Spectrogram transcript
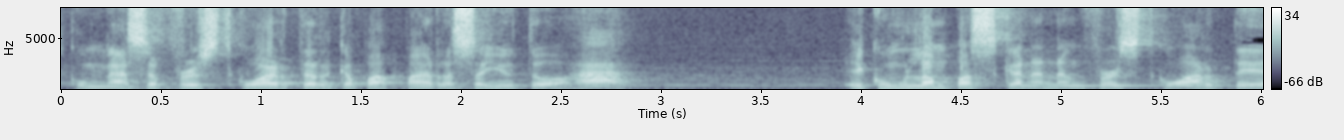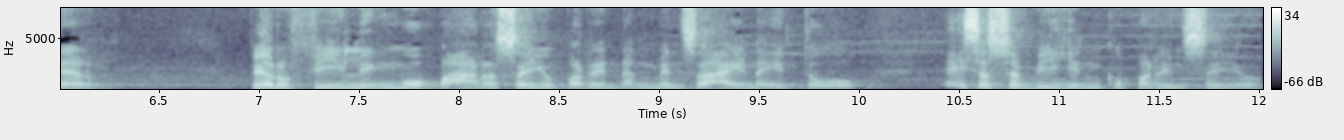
kung nasa first quarter ka pa, para sa iyo to, ha? Eh kung lampas ka na ng first quarter, pero feeling mo para sa iyo pa rin ang mensahe na ito, eh sasabihin ko pa rin sa iyo.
